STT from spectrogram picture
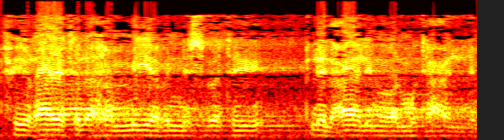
في غاية الأهمية بالنسبة للعالم والمتعلم.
